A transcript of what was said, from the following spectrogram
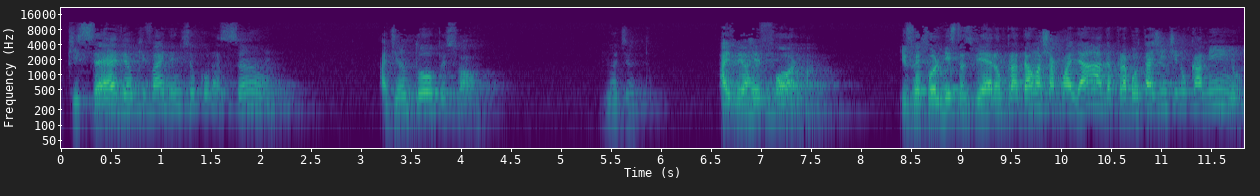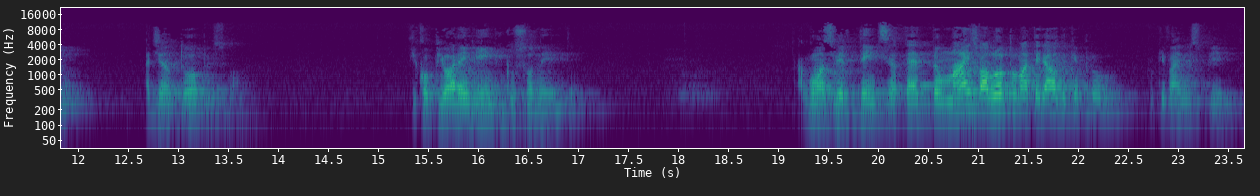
O que serve é o que vai dentro do seu coração. Adiantou, pessoal? Não adiantou. Aí veio a reforma. E os reformistas vieram para dar uma chacoalhada, para botar a gente no caminho. Adiantou, pessoal. Ficou pior ainda que o soneto. Algumas vertentes até dão mais valor para o material do que para o que vai no espírito.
